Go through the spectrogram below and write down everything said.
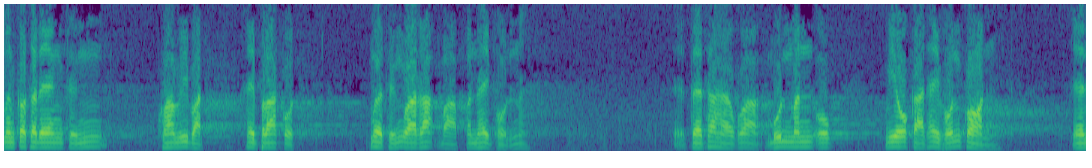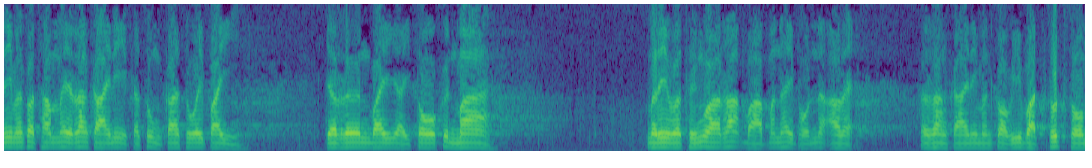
มันก็แสดงถึงความวิบัติให้ปรากฏ เมื่อถึงวาระบาปมันให้ผลนะ แต่ถ้าหากว่าบุญมันอกมีโอกาสให้ผลก่อนอย่างนี้มันก็ทำให้ร่างกายนี่กระซุ่มกระซวยไปจเจริญใบใหญ่โตขึ้นมามาดีว่าถึงวาระบาปมันให้ผลนะเอาแหละ ร่างกายนี่มันก็วิบัติทรุดโทรม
